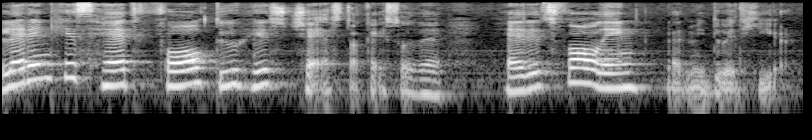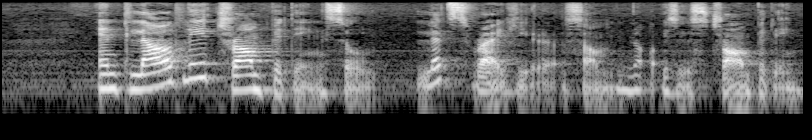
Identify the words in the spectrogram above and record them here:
Letting his head fall to his chest. Okay, so the head is falling. Let me do it here. And loudly trumpeting. So let's write here some noises trumpeting.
